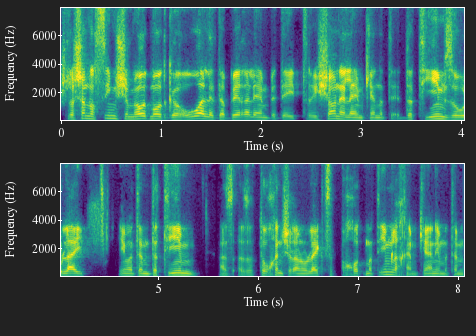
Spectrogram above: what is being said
שלושה נושאים שמאוד מאוד גרוע לדבר עליהם בדייט ראשון, אלא אם כן דתיים זה אולי, אם אתם דתיים אז, אז התוכן שלנו אולי קצת פחות מתאים לכם, כן? אם אתם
